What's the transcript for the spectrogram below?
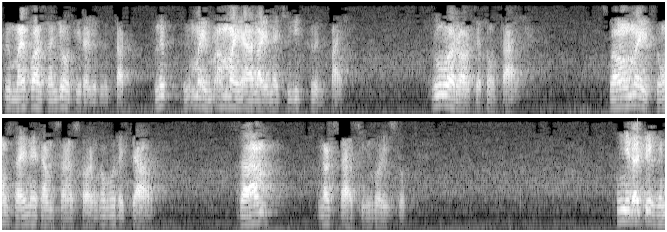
คือหมายความสัญญาที่เราจะพึงตัด นึกถึงไม่ไม่อะไรในชีวิตเกินไป รู้ว่าเราจะต้องตายสองไม่สงสัยในคำสั่งสอนของพระพุทธเจ้าสามรักษาสิ่งบริสุทธิ์ นี่เราจะเห็น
